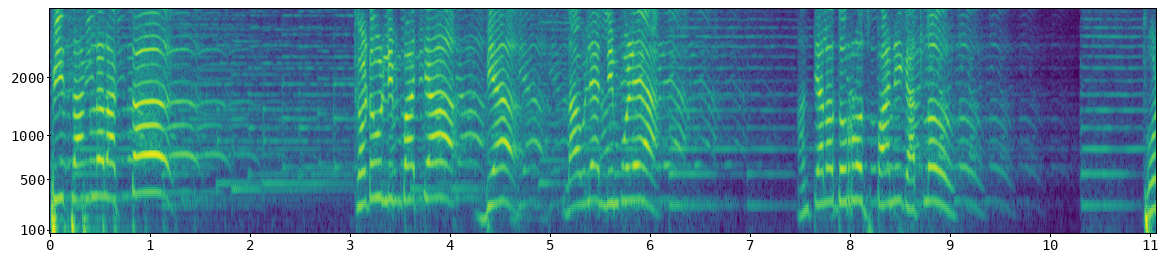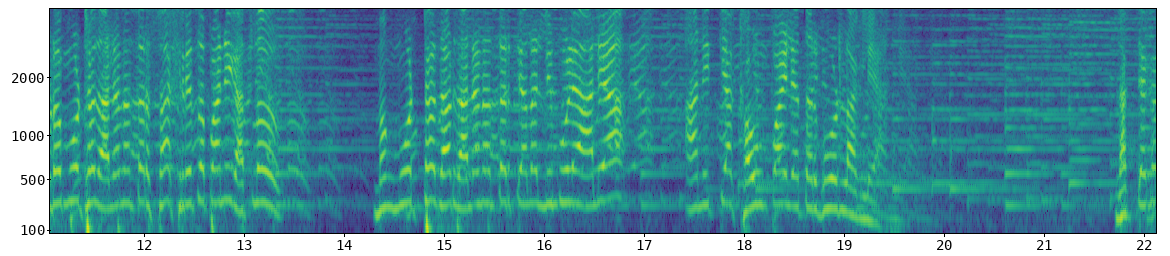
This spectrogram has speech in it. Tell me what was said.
बी चांगलं लागतं. कडू लिंबाच्या बिया लावल्या लिंबुळ्या. आणि त्याला दररोज पाणी घातलं. थोडं मोठं झाल्यानंतर साखरेचं पाणी घातलं. मग मोठं झाड झाल्यानंतर त्याला लिंबोळ्या आल्या आणि त्या खाऊन पाहिल्या तर गोड लागल्या. लागत्या का?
